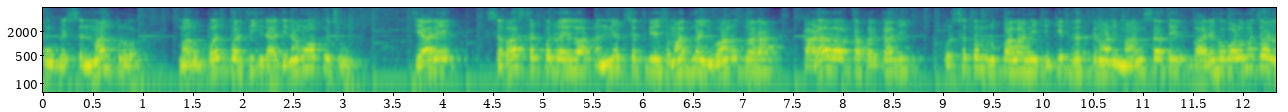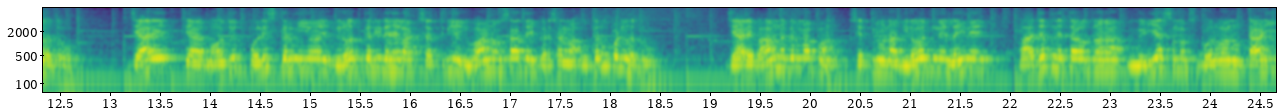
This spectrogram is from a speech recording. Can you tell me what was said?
હું સન્માનપૂર્વક મારું પદ પરથી રાજીનામું આપું છું. જ્યારે સભા સ્થળ પર રહેલા અન્ય ક્ષત્રિય સમાજના યુવાનો દ્વારા કાળા વાવટા ફરકાવી પુરુષોત્તમ રૂપાલાની ટિકિટ રદ કરવાની માંગ સાથે ભારે હોબાળો મચાવ્યો હતો. જ્યારે ત્યાં મોજૂદ પોલીસ કર્મીઓએ વિરોધ કરી રહેલા ક્ષત્રિય યુવાનો સાથે ઘર્ષણમાં ઉતરવું પડ્યું હતું. જ્યારે ભાવનગરમાં પણ ક્ષત્રિયોના વિરોધને લઈને ભાજપ નેતાઓ દ્વારા મીડિયા સમક્ષ બોલવાનું ટાળી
